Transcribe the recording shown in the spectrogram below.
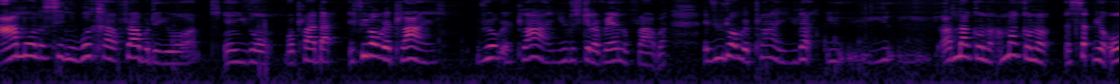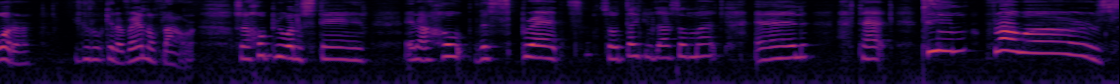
I'm gonna send you what kind of flower do you want, and you gonna reply back. If you don't reply, if you don't reply, you just get a random flower. If you don't reply, you not you you. you I'm not gonna I'm not gonna accept your order. You can get a random flower. So I hope you understand, and I hope this spreads. So thank you guys so much, and hashtag Team Flowers.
